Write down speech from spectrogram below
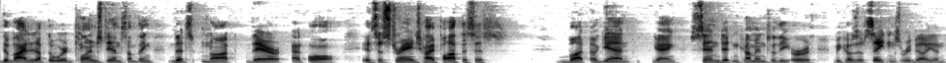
divided up the word plunged in something that's not there at all. It's a strange hypothesis, but again, gang, sin didn't come into the earth because of Satan's rebellion.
